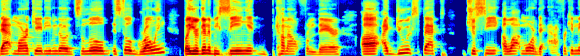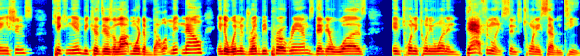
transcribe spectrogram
that market, even though it's a little, it's still growing, but you're going to be seeing it come out from there. Uh, I do expect to see a lot more of the African nations kicking in because there's a lot more development now in the women's rugby programs than there was in 2021 and definitely since 2017.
